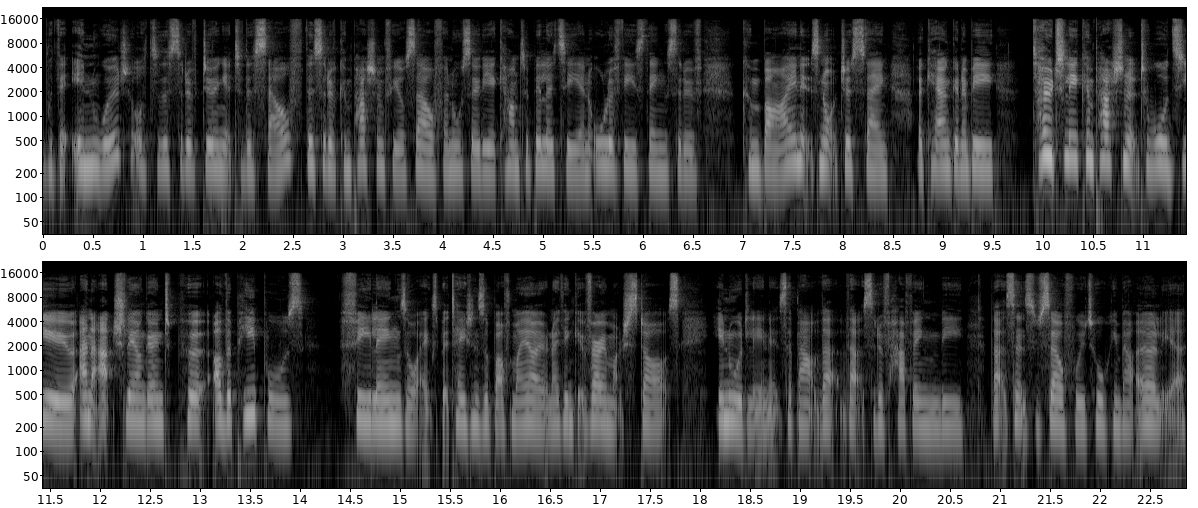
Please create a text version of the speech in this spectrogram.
with the inward or to the sort of doing it to the self the sort of compassion for yourself and also the accountability and all of these things sort of combine it's not just saying okay i'm going to be totally compassionate towards you and actually i'm going to put other people's feelings or expectations above my own. I think it very much starts inwardly and it's about that that sort of having the that sense of self we were talking about earlier.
